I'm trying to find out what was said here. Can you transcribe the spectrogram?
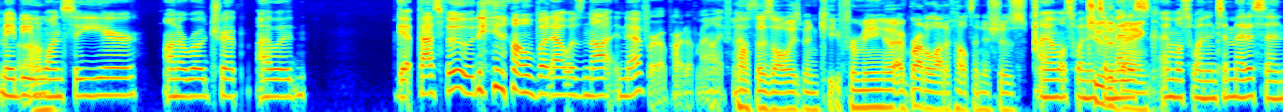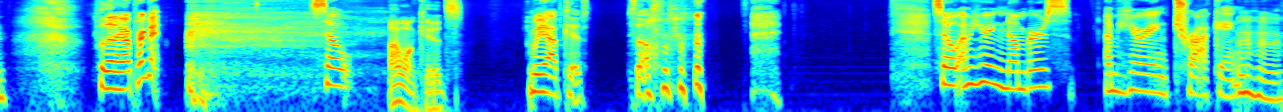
maybe um, once a year on a road trip, I would get fast food, you know, but that was not never a part of my life. no. health has always been key for me. I've brought a lot of health initiatives. I almost went to into medicine. I almost went into medicine, but then I got pregnant. So I want kids. We have kids, so So I'm hearing numbers. I'm hearing tracking. Mm-hmm.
